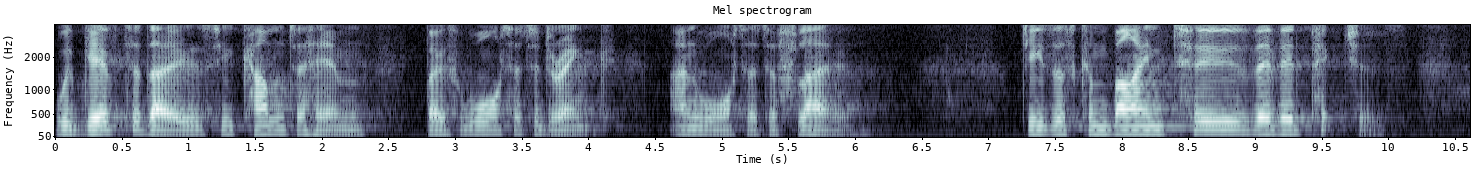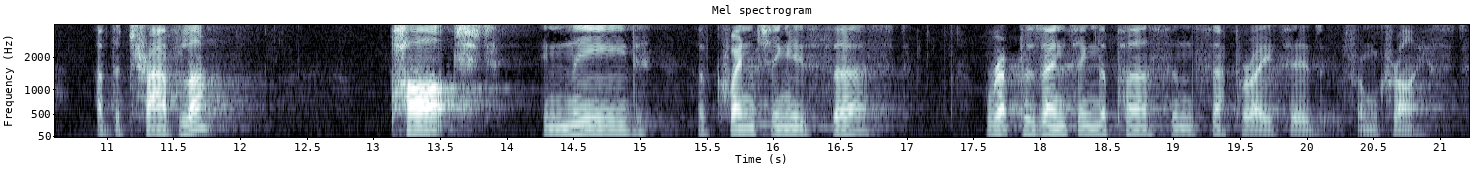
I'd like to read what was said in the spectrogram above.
would give to those who come to him both water to drink and water to flow. Jesus combined two vivid pictures of the traveler, parched, in need of quenching his thirst, representing the person separated from Christ,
